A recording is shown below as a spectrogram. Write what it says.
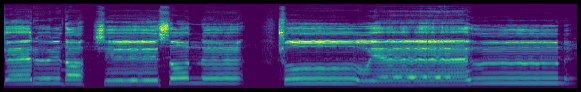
죄를 다 씻었네. 주의 은혜.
